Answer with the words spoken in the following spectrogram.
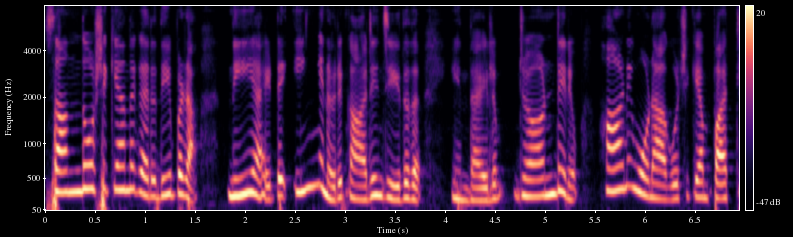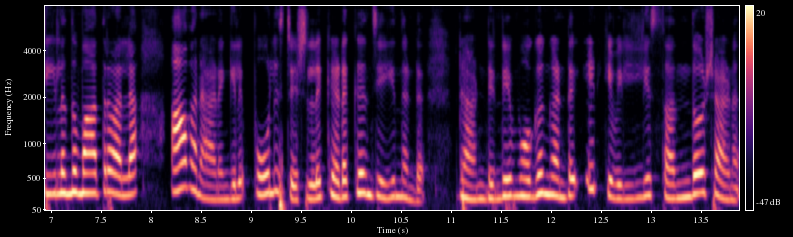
സന്തോഷിക്കാമെന്ന് കരുതിയപ്പോഴാ നീയായിട്ട് ഇങ്ങനെ ഒരു കാര്യം ചെയ്തത്. എന്തായാലും രണ്ടിനും ഹണിമൂൺ ആഘോഷിക്കാൻ പറ്റിയില്ലെന്ന് മാത്രമല്ല അവനാണെങ്കിൽ പോലീസ് സ്റ്റേഷനിൽ കിടക്കുകയും ചെയ്യുന്നുണ്ട്. രണ്ടിന്റെയും മുഖം കണ്ട് എനിക്ക് വലിയ സന്തോഷമാണ്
